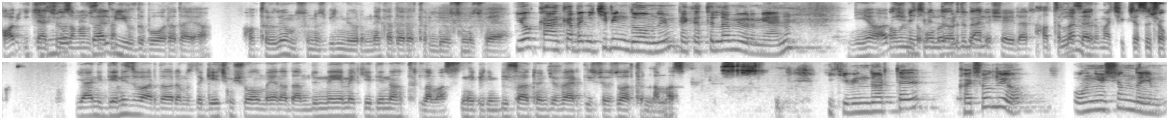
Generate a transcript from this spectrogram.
Abi Gerçi o 2004 zaman güzel zaten- bir yıldı bu arada ya. Hatırlıyor musunuz bilmiyorum ne kadar hatırlıyorsunuz veya. Yok kanka ben 2000 doğumluyum. Pek hatırlamıyorum yani. Niye abi Oğlum, şimdi 2004'ü olabilir ben öyle şeyler. Hatırlamıyorum Mesela, açıkçası çok. Yani Deniz vardı aramızda geçmiş olmayan adam. Dün ne yemek yediğini hatırlamaz. Ne bileyim bir saat önce verdiği sözü hatırlamaz. 2004'te kaç oluyor? 10 yaşındayım.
